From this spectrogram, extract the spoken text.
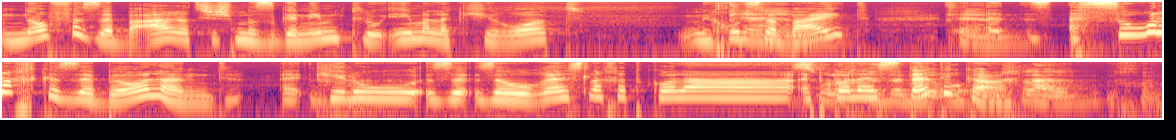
הנוף הזה בארץ, שיש מזגנים תלויים על הקירות מחוץ כן, לבית, כן. אסור לך כזה בהולנד. נכון. כאילו, זה, זה הורס לך את כל, ה, את כל האסתטיקה. אסור לך כזה באירופה בכלל, נכון.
